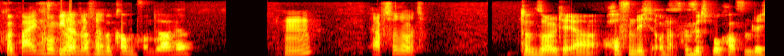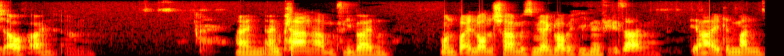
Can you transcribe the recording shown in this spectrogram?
guter bei beiden Coup, Spielern, was er ne? bekommt, von daher. Mhm. Absolut. Dann sollte er hoffentlich, oder für Würzburg hoffentlich auch ein, ähm, ein, einen Plan haben für die beiden. Und bei Lonscha müssen wir, glaube ich, nicht mehr viel sagen. Der alte Mann,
